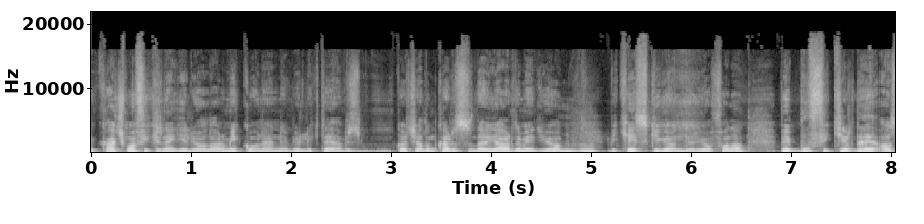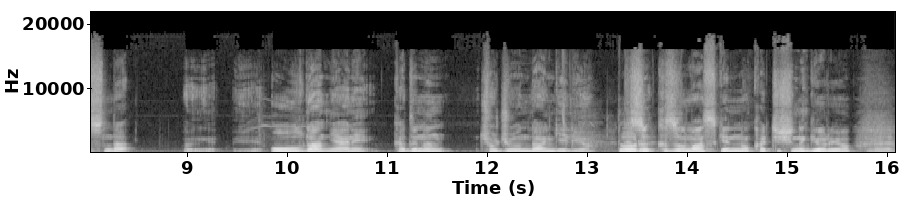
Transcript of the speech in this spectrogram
e, kaçma fikrine geliyorlar. Mikko Öner'le birlikte ya biz kaçalım. Karısı da yardım ediyor. Hı hı. Bir keski gönderiyor falan. Ve bu fikir de aslında e, oğuldan yani kadının çocuğundan geliyor. Doğru. Kızıl, kızıl maskenin o kaçışını görüyor. Evet.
